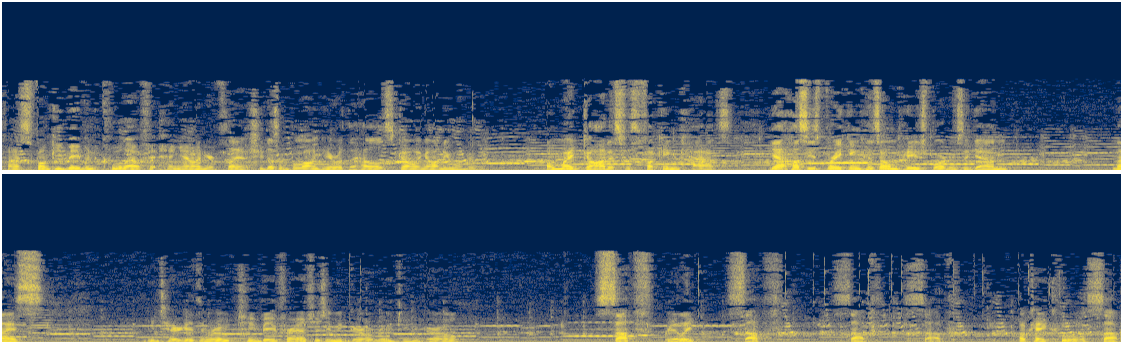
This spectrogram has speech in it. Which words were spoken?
Find a spunky babe in a cool outfit, hang out on your plant. She doesn't belong here. What the hell is going on, you wonder? Oh my god, it's with fucking cats. Yeah, Hussie's breaking his own page borders again. Nice. You interrogate the road team babe for answers, you meet girl, road team girl. Sup? Really? Sup? Sup? Sup? Okay, cool. Sup?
